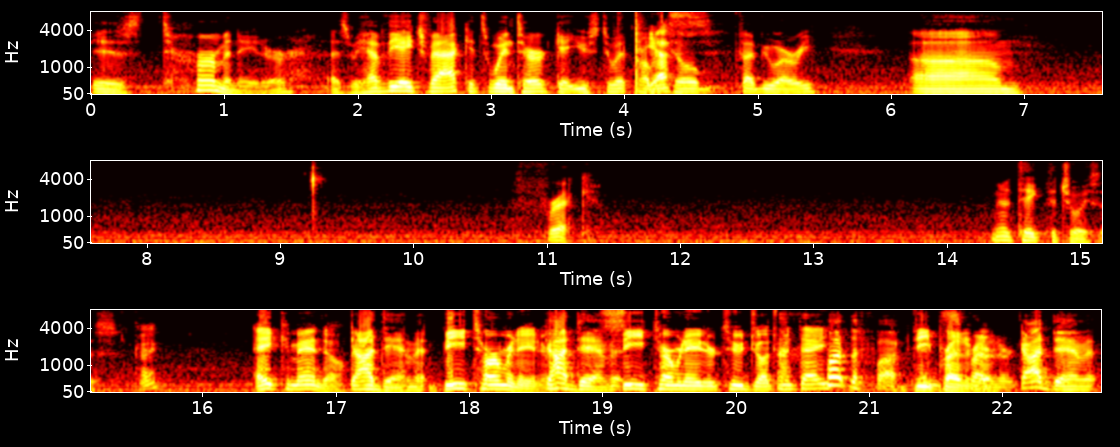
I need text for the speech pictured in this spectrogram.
is Terminator. As we have the HVAC, it's winter. Get used to it. Probably Yes. till February. Um, frick. I'm gonna take the choices. Okay. A Commando. God damn it! B Terminator. God damn it. C Terminator 2 Judgment Day. What the fuck? D It's Predator. God damn it!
